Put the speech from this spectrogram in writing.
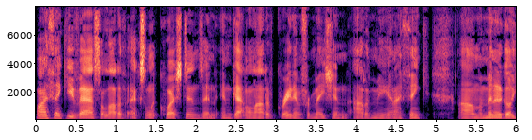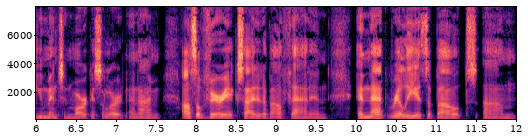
Well, I think you've asked a lot of excellent questions and, and gotten a lot of great information out of me. And I think um, a minute ago you mentioned Marcus Alert, and I'm also very excited about that. And and that really is about um,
